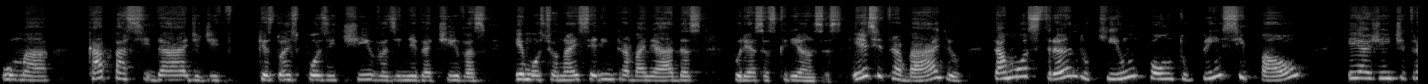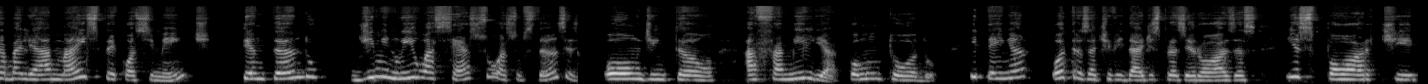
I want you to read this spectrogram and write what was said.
uma capacidade de questões positivas e negativas emocionais serem trabalhadas por essas crianças. Esse trabalho está mostrando que um ponto principal é a gente trabalhar mais precocemente, tentando diminuir o acesso às substâncias, onde então a família como um todo e tenha outras atividades prazerosas, esporte,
